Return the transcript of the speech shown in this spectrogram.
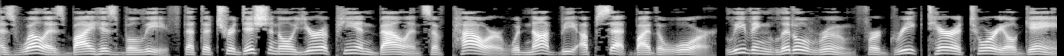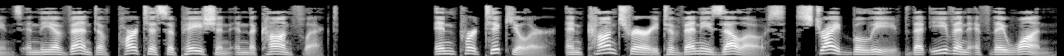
as well as by his belief that the traditional European balance of power would not be upset by the war, leaving little room for Greek territorial gains in the event of participation in the conflict. In particular, and contrary to Venizelos, Streit believed that even if they won,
